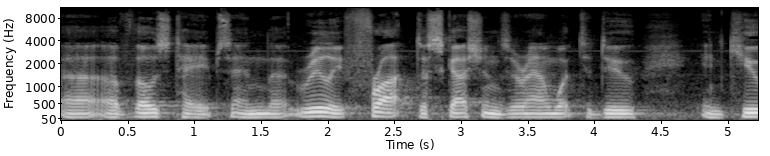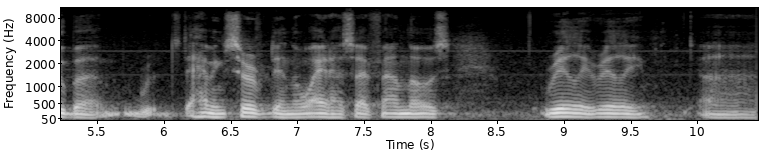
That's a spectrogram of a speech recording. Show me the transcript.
uh, of those tapes and the really fraught discussions around what to do in Cuba. Having served in the White House, I found those really, really uh,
